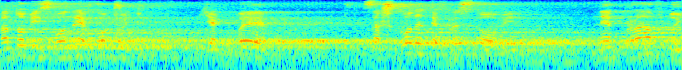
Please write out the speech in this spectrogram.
Натомість вони хочуть, якби зашкодити Христові неправдою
